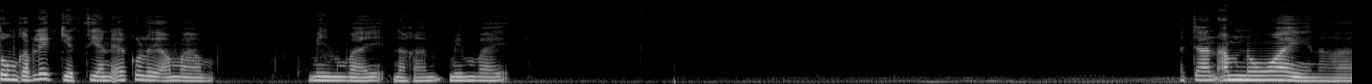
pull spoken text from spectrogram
ตรงกับเลขเกียรติเซียนแอดก็เลยเอามาเมมไว้นะคะ เมมไว้อาจารย์อำนวยนะคะ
